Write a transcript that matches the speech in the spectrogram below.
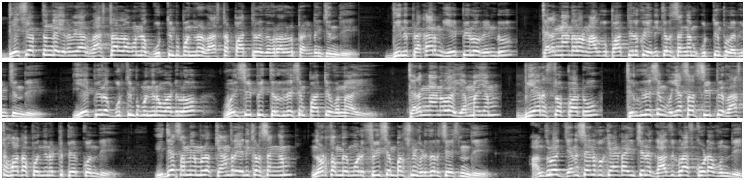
దేశవ్యాప్తంగా ఇరవై ఆరు రాష్ట్రాల్లో ఉన్న గుర్తింపు పొందిన రాష్ట్ర పార్టీల వివరాలను ప్రకటించింది. దీని ప్రకారం ఏపీలో రెండు తెలంగాణలో నాలుగు పార్టీలకు ఎన్నికల సంఘం గుర్తింపు లభించింది. ఏపీలో గుర్తింపు పొందిన వాటిలో వైసీపీ తెలుగుదేశం పార్టీ ఉన్నాయి. తెలంగాణలో ఎంఐఎం బీఆర్ఎస్తో పాటు తెలుగుదేశం వైఎస్ఆర్సీపీ రాష్ట్ర హోదా పొందినట్టు పేర్కొంది. ఇదే సమయంలో కేంద్ర ఎన్నికల సంఘం నూట తొంభై మూడు ఫ్రీ సింబల్స్ను విడుదల చేసింది. అందులో జనసేనకు కేటాయించిన గాజు గ్లాస్ కూడా ఉంది.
